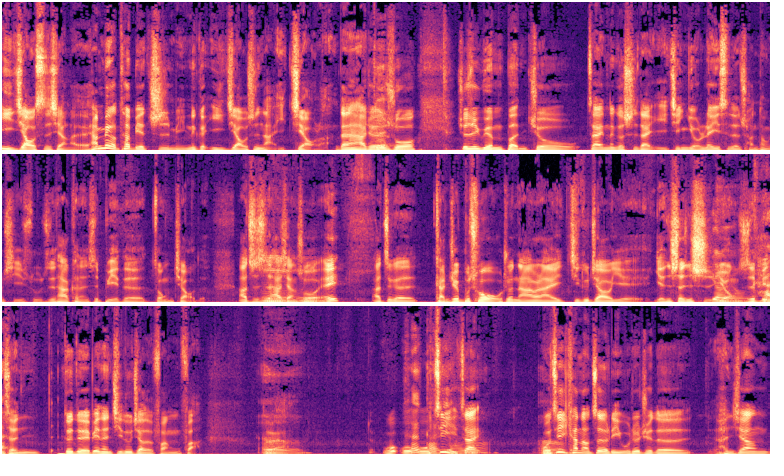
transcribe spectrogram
异教思想来的，他没有特别指明那个异教是哪一教啦，但是他就是说，就是原本就在那个时代已经有类似的传统习俗，只是他可能是别的宗教的，啊，只是他想说，哎、嗯嗯。欸，啊，这个感觉不错，我就拿来基督教也延伸使用，只是变成对，对对，变成基督教的方法，对啊，嗯、我我我自己在，我自己看到这里，我就觉得很像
